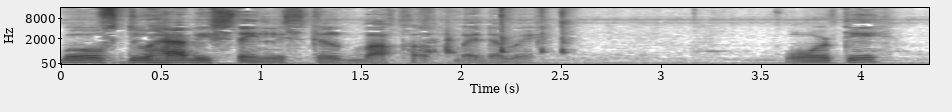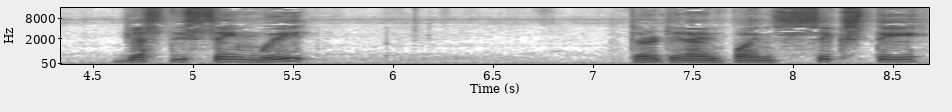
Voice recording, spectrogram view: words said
Both do have a stainless steel buckle, by the way. 40. Just the same weight. 39.60.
